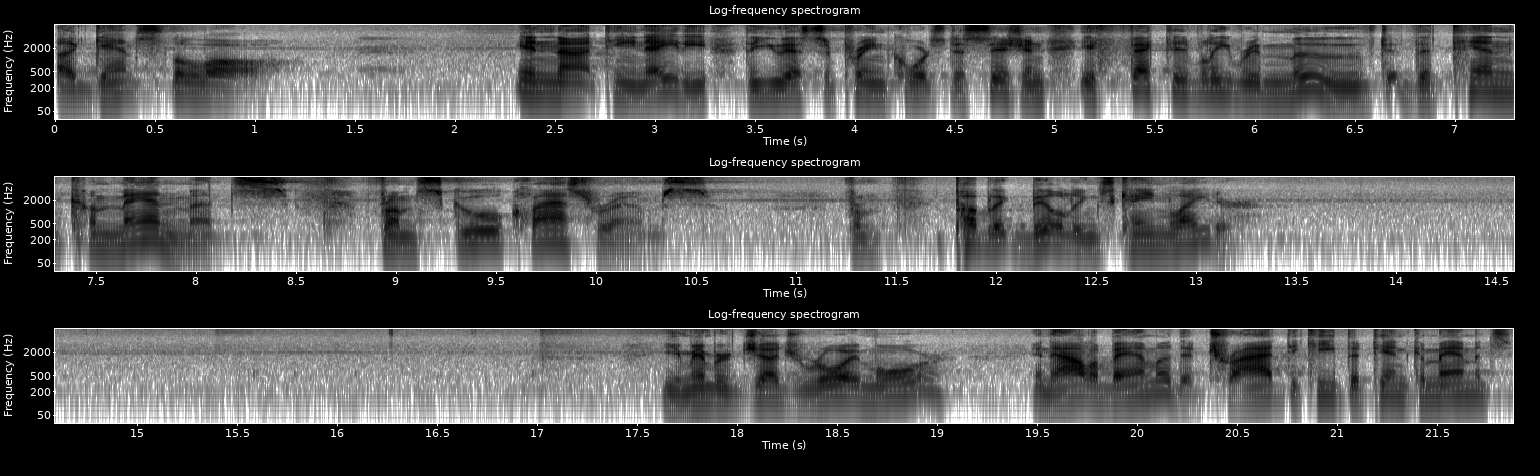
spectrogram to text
against the law? In 1980, the U.S. Supreme Court's decision effectively removed the Ten Commandments from school classrooms from public buildings came later. You remember Judge Roy Moore in Alabama that tried to keep the Ten Commandments,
